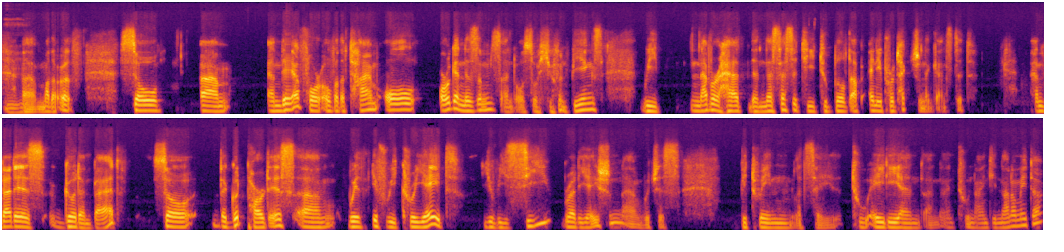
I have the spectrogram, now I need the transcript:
mm-hmm. uh, Mother Earth. So, um, and therefore, over the time, all organisms and also human beings, we never had the necessity to build up any protection against it. And that is good and bad. So the good part is um, with if we create UVC radiation, uh, which is between let's say 280 and, and, and 290 nanometer,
